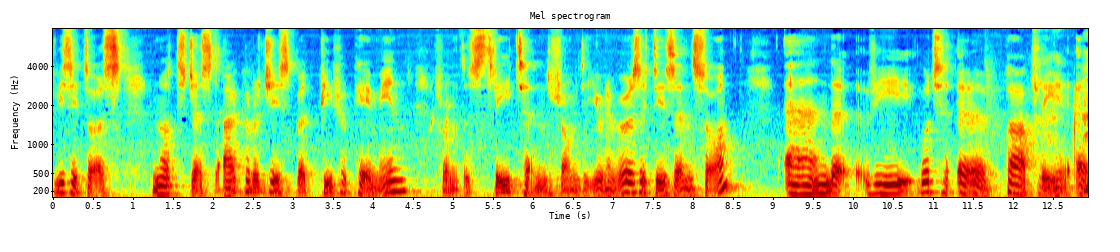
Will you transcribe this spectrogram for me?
visitors, not just archaeologists, but people came in from the street and from the universities and so on. And we got uh, partly a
